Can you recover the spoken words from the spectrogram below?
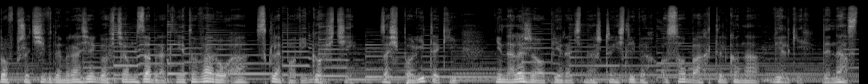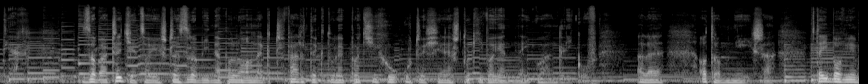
bo w przeciwnym razie gościom zabraknie towaru, a sklepowi gości. Zaś polityki nie należy opierać na szczęśliwych osobach, tylko na wielkich dynastiach. Zobaczycie, co jeszcze zrobi Napoleonek IV, który po cichu uczy się sztuki wojennej u Anglików. Ale o to mniejsza. W tej bowiem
